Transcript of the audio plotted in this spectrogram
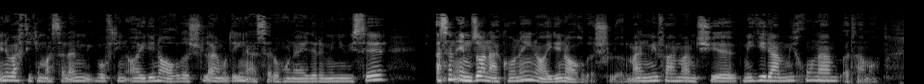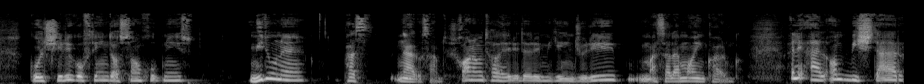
یعنی وقتی که مثلا می‌گفتین آیدین آقداشلو در مورد این اثر هنری داره می نویسه اصلا امضا نکنه این آیدین آقداشلو. من می‌فهمم چیه می‌گیرم می‌خونم و تمام. گلشیری گفته این داستان خوب نیست. می‌دونه. پس نرو سمتش. خانم تاهری داره میگه اینجوری مثلا ما این کار می‌کنیم. ولی الان بیشتر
